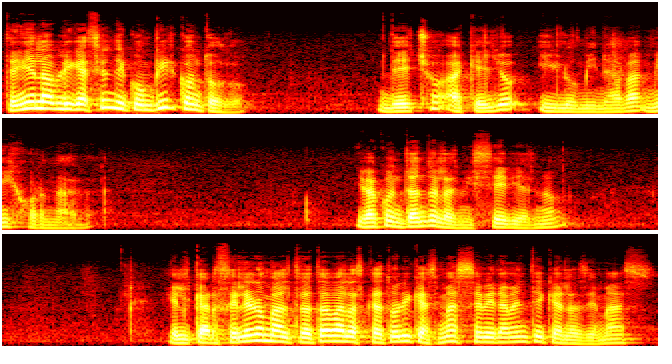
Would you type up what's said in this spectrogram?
Tenía la obligación de cumplir con todo. De hecho, aquello iluminaba mi jornada. Iba contando las miserias, ¿no? El carcelero maltrataba a las católicas más severamente que a las demás.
